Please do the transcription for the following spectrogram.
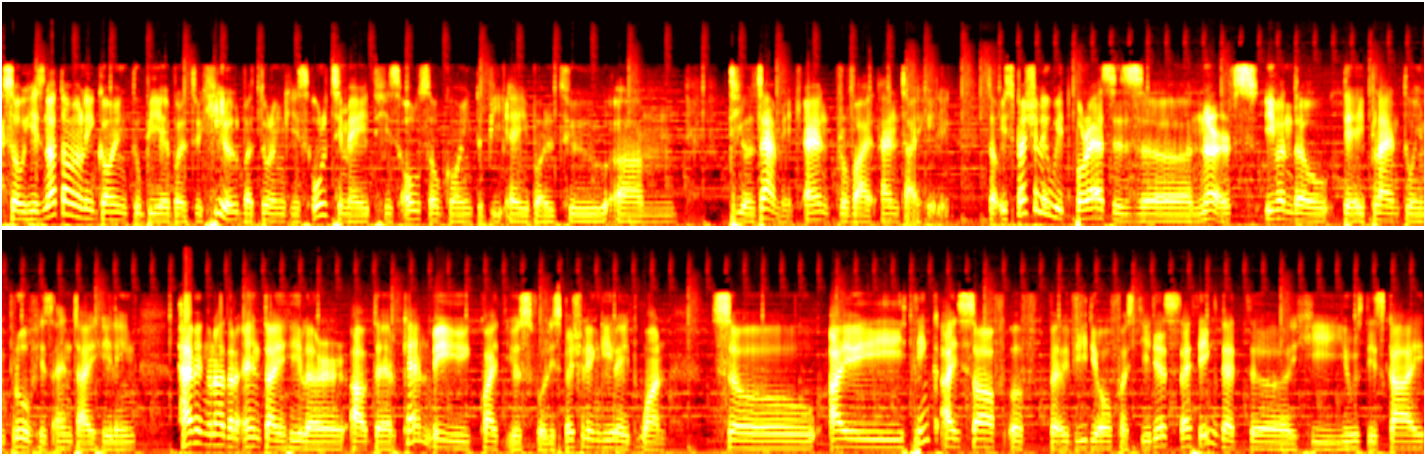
So he's not only going to be able to heal, but during his ultimate, he's also going to be able to um, deal damage and provide anti-healing. So especially with Boreas's uh, nerfs, even though they plan to improve his anti-healing, having another anti-healer out there can be quite useful, especially in Gear 8 1. So I think I saw a, video of Fastidious, I think that uh, he used this guy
